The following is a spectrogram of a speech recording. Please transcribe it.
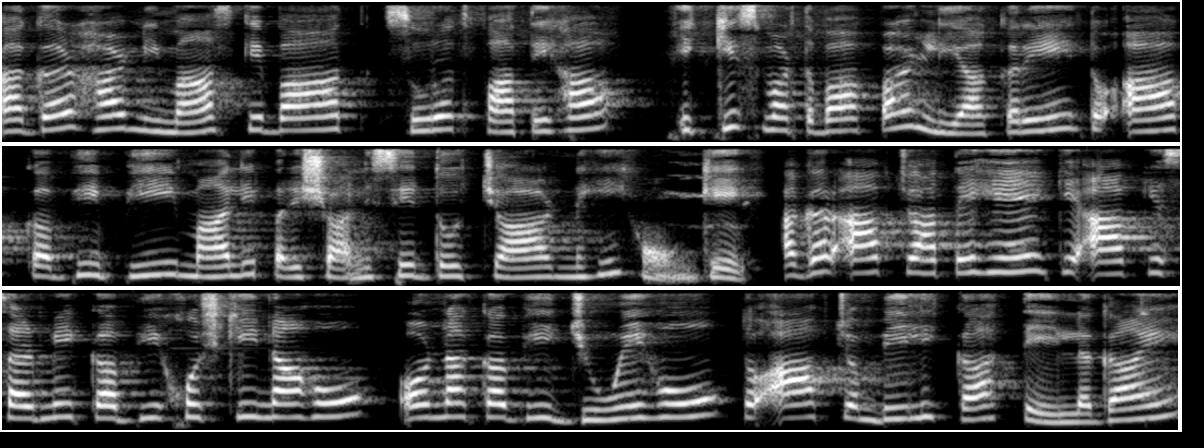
अगर हर नमाज़ के बाद सूरत फातिहा 21 मरतबा पढ़ लिया करें तो आप कभी भी माली परेशानी से दो चार नहीं होंगे। अगर आप चाहते हैं कि आपके सर में कभी खुश्की ना हो और ना कभी जुए हो तो आप चम्बेली का तेल लगाएँ।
